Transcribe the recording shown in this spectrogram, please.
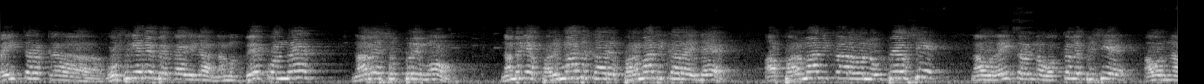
ರೈತರ ಒಪ್ಪಿಗೆನೇ ಬೇಕಾಗಿಲ್ಲ. ನಮಗ್ ಬೇಕು ಅಂದ್ರೆ ನಾವೇ ಸುಪ್ರೀಮು. ನಮಗೆ ಪರಮಾಧಿಕಾರ ಪರಮಾಧಿಕಾರ ಇದೆ. ಆ ಪರಮಾಧಿಕಾರವನ್ನು ಉಪಯೋಗಿಸಿ ನಾವು ರೈತರನ್ನ ಒಕ್ಕಲೆಬ್ಬಿಸಿ ಅವ್ರನ್ನ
